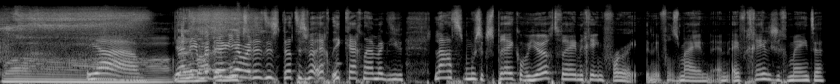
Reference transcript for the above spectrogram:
Wauw. Ja, ja nee, Nee, maar, ik ja, maar dat, is, dat is wel echt. Ik krijg namelijk die. Laatst moest ik spreken op een jeugdvereniging voor volgens mij een, een evangelische gemeente.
